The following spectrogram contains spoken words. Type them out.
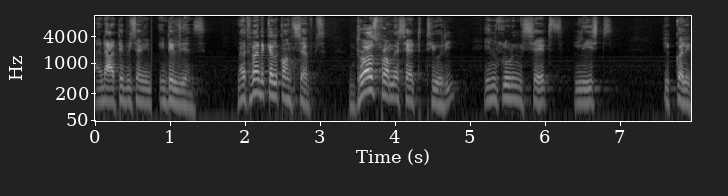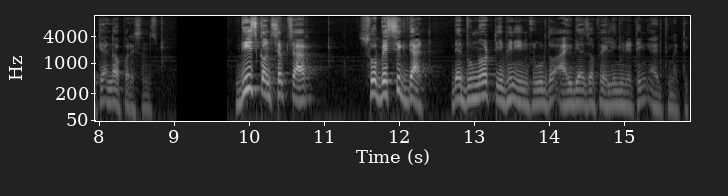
and artificial intelligence. Mathematical concepts draws from a set theory including sets, lists, equality and operations. These concepts are so basic that they do not even include the ideas of eliminating arithmetic.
